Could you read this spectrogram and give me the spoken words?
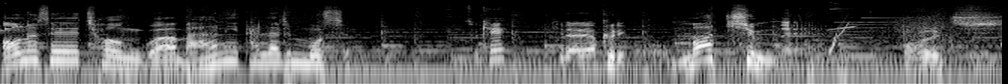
어느새 처음과 많이 달라진 모습 스키 기다려. 그리고 마침내 옳지.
